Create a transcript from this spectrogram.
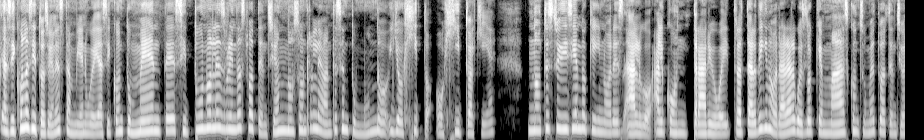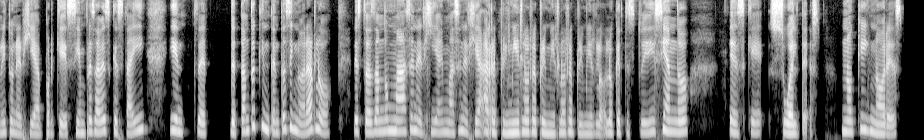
Así con las situaciones también, güey, así con tu mente, si tú no les brindas tu atención, no son relevantes en tu mundo. Y ojito, ojito aquí, ¿eh? No te estoy diciendo que ignores algo, al contrario, güey, tratar de ignorar algo es lo que más consume tu atención y tu energía, porque siempre sabes que está ahí y de, tanto que intentas ignorarlo, le estás dando más energía y más energía a reprimirlo, reprimirlo, reprimirlo. Lo que te estoy diciendo es que sueltes, no que ignores,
